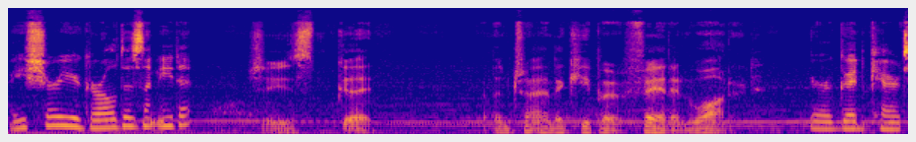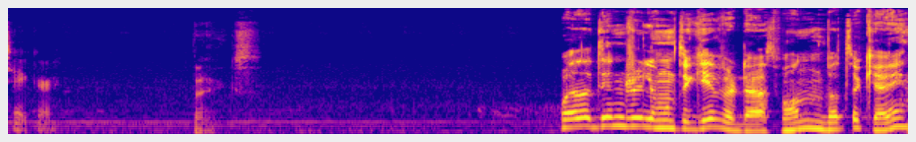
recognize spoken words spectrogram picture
Are you sure your girl doesn't need it? She's good. I've been trying to keep her fed and watered. You're a good caretaker. Thanks. Well, I didn't really want to give her that one, but okay.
